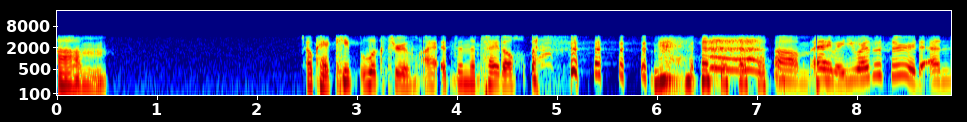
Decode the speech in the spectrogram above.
um, Okay, keep look through. I, it's in the title. um, anyway, you are the third, and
